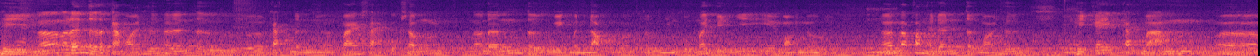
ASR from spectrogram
thì nó nó đến từ tất cả mọi thứ nó đến từ cách mình quan sát cuộc sống nó đến từ việc mình đọc từ những cuộc nói chuyện với mọi người nó, nó có thể đến từ mọi thứ thì cái cách mà anh ờ,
